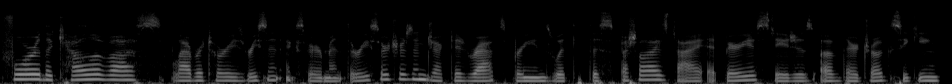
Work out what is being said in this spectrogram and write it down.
for the Kalivas Laboratories' recent experiment, the researchers injected rats' brains with this specialized dye at various stages of their drug seeking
